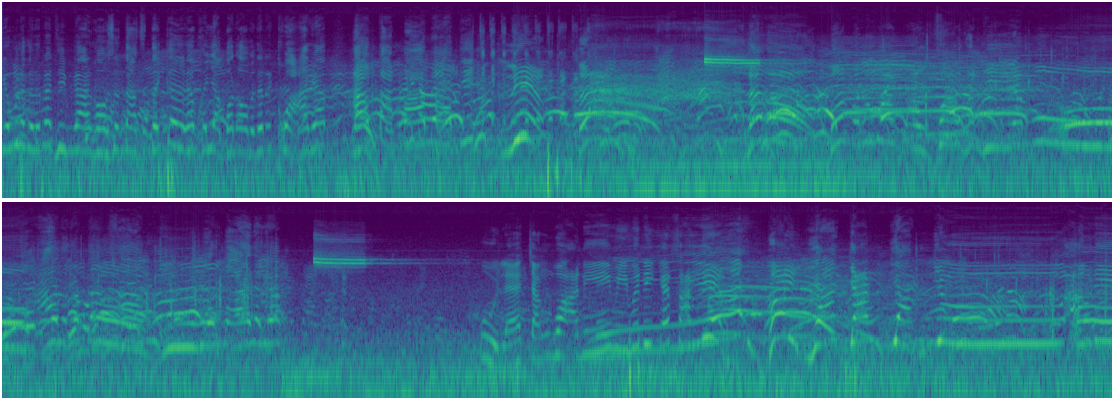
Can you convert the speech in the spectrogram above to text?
ครับผู้เล่นกับทางด้านทีมงานของสตาร์สเตเกอร์ครับขยับบอลออกมาทางด้านขวาครับแล้วตัดมาแบบนี้เรียบเฮ้ย แล้วก็บอลมาดูว่าเอาฟาวทันทีครับโอ้โอ้เอาเลยครับด้านข้างอยู่วนไว้เลยครับอุ้ยและจังหวะนี้มีพื้นที่แกสังเนี่ยเฮ้ยยังยังยังอยู่เอาดิ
